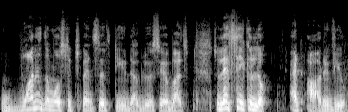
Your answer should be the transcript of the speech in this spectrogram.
one of the most expensive TWS earbuds. So let's take a look at our review.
